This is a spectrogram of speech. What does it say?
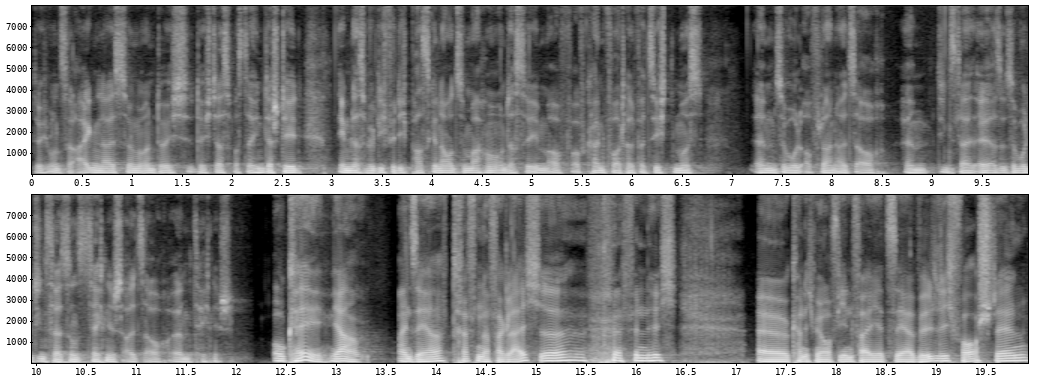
durch unsere Eigenleistung und durch, durch das, was dahinter steht, eben das wirklich für dich passgenau zu machen und dass du eben auf, auf keinen Vorteil verzichten musst, ähm, sowohl offline als auch ähm, Dienstle äh, also sowohl dienstleistungstechnisch als auch ähm, technisch. Okay, ja, ein sehr treffender Vergleich, äh, finde ich. Äh, kann ich mir auf jeden Fall jetzt sehr bildlich vorstellen.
